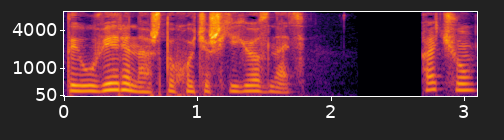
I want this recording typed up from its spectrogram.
Ты уверена, что хочешь ее знать? Хочу.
